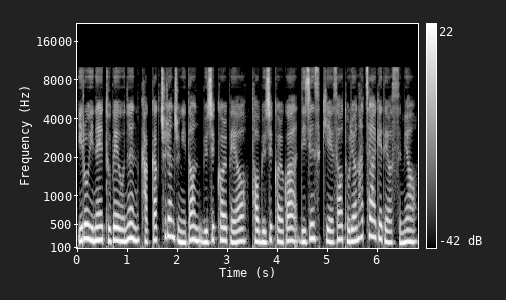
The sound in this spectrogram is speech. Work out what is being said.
이로 인해 두 배우는 각각 출연 중이던 뮤지컬 베어 더 뮤지컬과 니진스키에서 돌연 하차하게 되었으며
